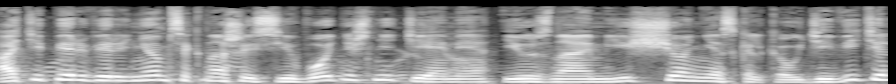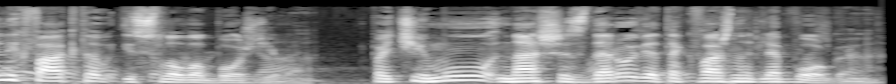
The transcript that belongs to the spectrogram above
А теперь вернемся к нашей сегодняшней теме теме и узнаем еще несколько удивительных фактов из Слова Божьего. Почему наше здоровье так важно для Бога?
